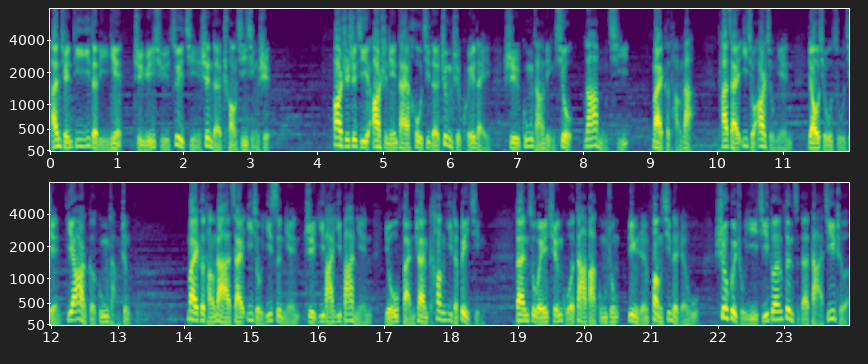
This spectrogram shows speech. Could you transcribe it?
安全第一的理念只允许最谨慎的创新形式。二十世纪二十年代后期的政治傀儡是工党领袖拉姆齐·麦克唐纳。他在一九二九年要求组建第二个工党政府。麦克唐纳在一九一四年至一八一八年有反战抗议的背景，但作为全国大罢工中令人放心的人物、社会主义极端分子的打击者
